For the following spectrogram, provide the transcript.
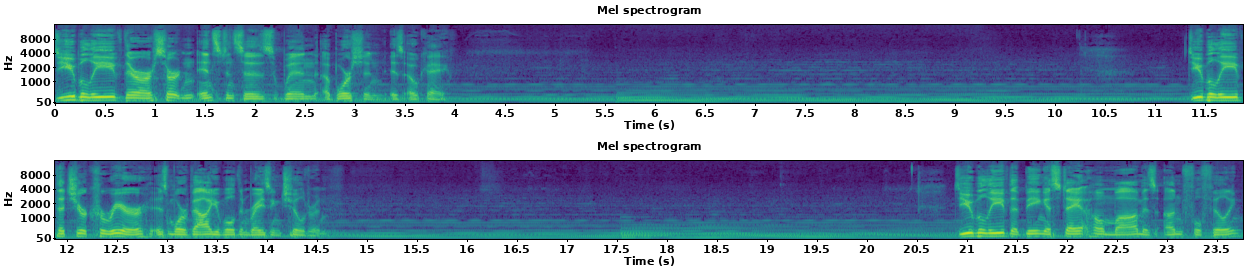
Do you believe there are certain instances when abortion is okay? Do you believe that your career is more valuable than raising children? Do you believe that being a stay at home mom is unfulfilling?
